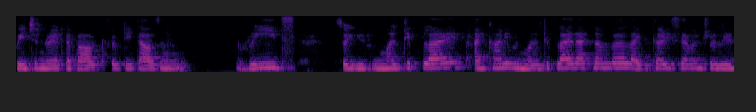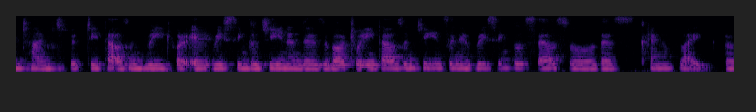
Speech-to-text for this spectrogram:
we generate about 50,000 reads so you multiply, I can't even multiply that number, like 37 trillion times 50,000 read for every single gene, and there's about 20,000 genes in every single cell. So that's kind of like a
